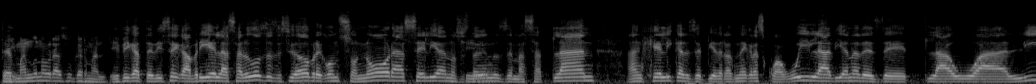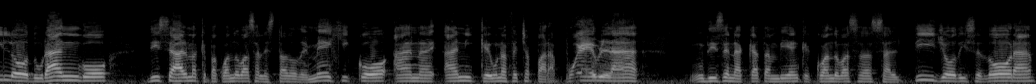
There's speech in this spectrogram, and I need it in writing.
Te Y- mando un abrazo, carnal. Y fíjate, dice Gabriela, saludos desde Ciudad Obregón, Sonora, Celia nos está viendo desde Mazatlán, Angélica desde Piedras Negras, Coahuila, Diana desde Tlahualilo, Durango, dice Alma que para cuándo vas al Estado de México, Ana, Ani que una fecha para Puebla, dicen acá también que cuándo vas a Saltillo, dice Dora.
